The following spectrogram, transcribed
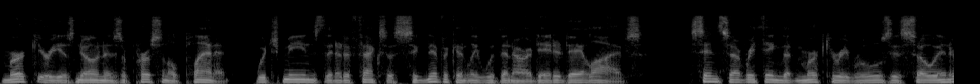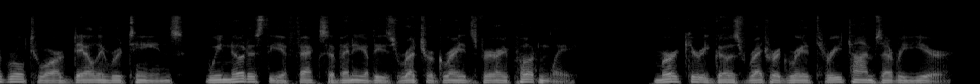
Mercury is known as a personal planet, which means that it affects us significantly within our day-to-day -day lives. Since everything that Mercury rules is so integral to our daily routines, we notice the effects of any of these retrogrades very potently. Mercury goes retrograde three times every year.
